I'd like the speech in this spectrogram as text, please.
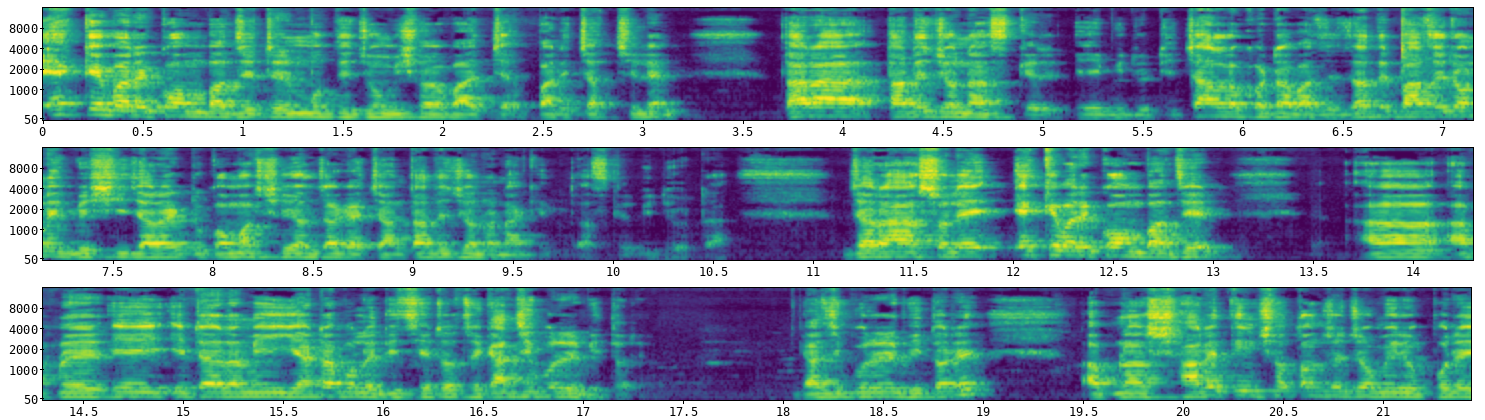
একেবারে কম বাজেটের মধ্যে জমি সহ বাড়ি- চাচ্ছিলেন, তারা তাদের জন্য আজকের এই ভিডিওটি। চার লক্ষ টাকা বাজেট যাদের বাজেট অনেক বেশি, যারা একটু কমার্শিয়াল জায়গায় চান, তাদের জন্য না কিন্তু আজকের ভিডিওটা। যারা আসলে একেবারে কম বাজেট আপনার এই এটার আমি ইয়াটা বলে দিচ্ছি, এটা হচ্ছে গাজীপুরের ভিতরে। গাজীপুরের ভিতরে আপনার সাড়ে তিন শতাংশ জমির উপরে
